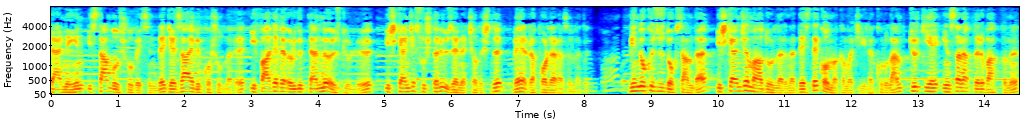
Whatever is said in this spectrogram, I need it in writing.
Derneğin İstanbul Şubesi'nde cezaevi koşulları, ifade ve örgütlenme özgürlüğü, işkence suçları üzerine çalıştı ve raporlar hazırladı. 1990'da işkence mağdurlarına destek olmak amacıyla kurulan Türkiye İnsan Hakları Vakfı'nı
